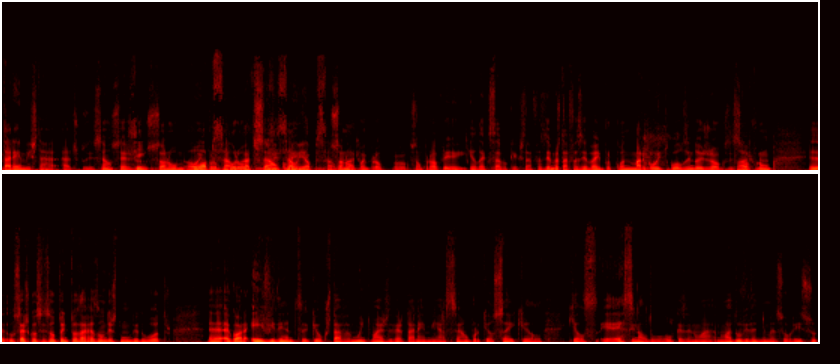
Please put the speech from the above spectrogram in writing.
Taremi está à disposição. Sérgio Sim, só não o põe opção, por, por opção. Como, e opção só não o põe por, por, opção própria. Ele é que sabe o que é que está a fazer, mas está a fazer bem, porque quando marca oito golos em dois jogos e claro. sofre um, o Sérgio Conceição tem toda a razão deste mundo e do outro. Uh, agora, é evidente que eu gostava muito mais de ver Taremi em ação, porque eu sei que ele, que ele é, é sinal do golo, quer dizer, não há, não há dúvida nenhuma sobre isso, uh,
